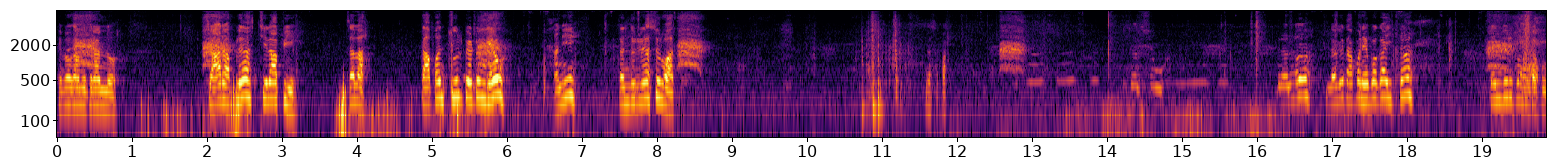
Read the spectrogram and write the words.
हे बघा मित्रांनो चार आपलं चिलापी. चला तर आपण चूल पेटून घेऊ आणि तंदुरीला सुरुवात जसं पा- चल शेवू. मित्रांनो लगेच आपण हे बघा इथं तंदुरी करून टाकू.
